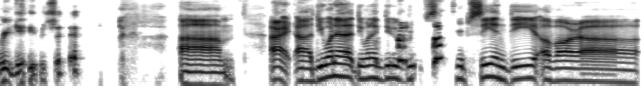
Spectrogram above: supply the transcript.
three games. Um. All right. Uh. Do you want to do you want to do groups, group C and D of our uh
